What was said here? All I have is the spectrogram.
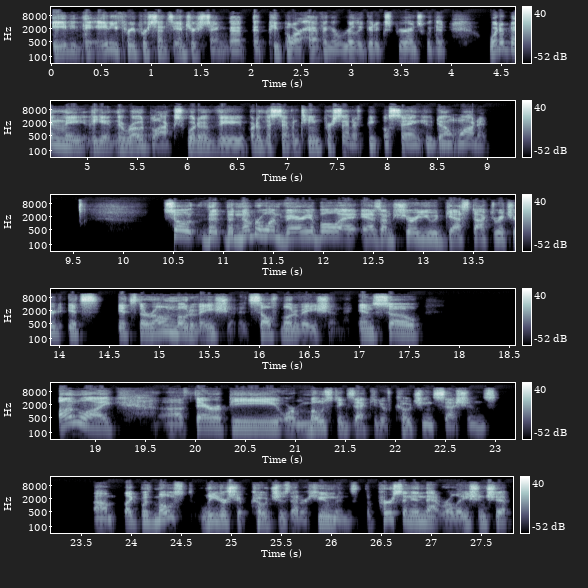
80 the 83% is interesting that that people are having a really good experience with it. What have been the the, the roadblocks? What are the what are the 17% of people saying who don't want it? So the the number one variable as i'm sure you would guess dr richard it's it's their own motivation. It's self motivation and so unlike uh, therapy or most executive coaching sessions um, like with most leadership coaches that are humans the person in that relationship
